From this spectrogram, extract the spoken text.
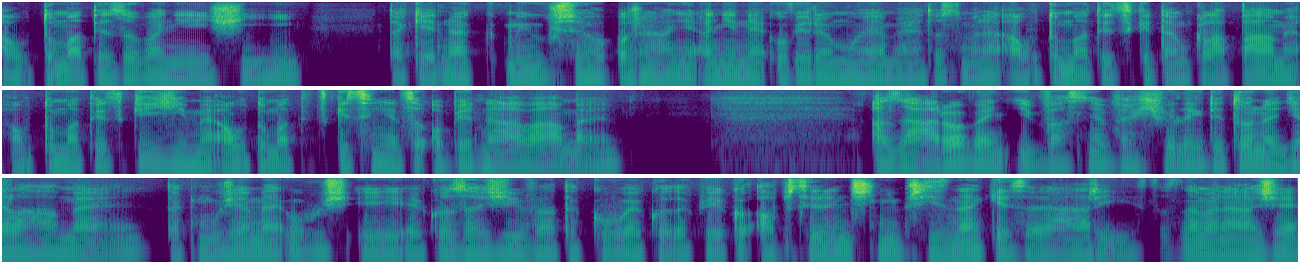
zautomatizovanější, tak jednak my už si ho pořádně ani neuvědomujeme. To znamená, automaticky tam klapáme, automaticky jíme, automaticky si něco objednáváme. A zároveň i vlastně ve chvíli, kdy to neděláme, tak můžeme už i jako zažívat takovou jako, takový jako abstinenční příznaky, se dá říct. To znamená, že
